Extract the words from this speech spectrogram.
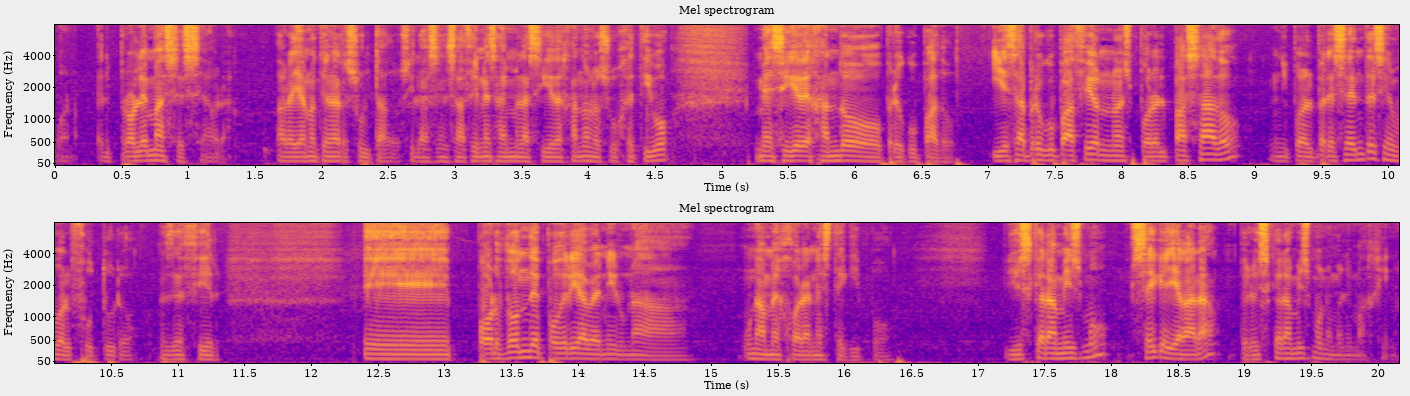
Bueno, el problema es ese ahora ahora ya no tiene resultados y las sensaciones a mí me las sigue dejando en lo subjetivo, me sigue dejando preocupado. Y esa preocupación no es por el pasado ni por el presente, sino por el futuro. Es decir, eh, ¿por dónde podría venir una, una mejora en este equipo? Y es que ahora mismo, sé que llegará, pero es que ahora mismo no me lo imagino.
